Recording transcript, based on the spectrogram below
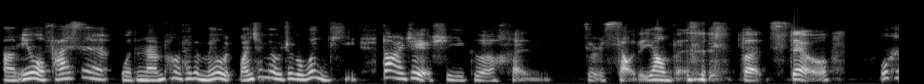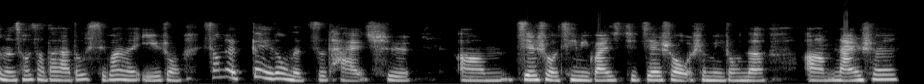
嗯，因为我发现我的男朋友他就没有完全没有这个问题，当然这也是一个很就是小的样本，but still，我可能从小到大都习惯了以一种相对被动的姿态去，嗯，接受亲密关系，去接受我生命中的嗯男生，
